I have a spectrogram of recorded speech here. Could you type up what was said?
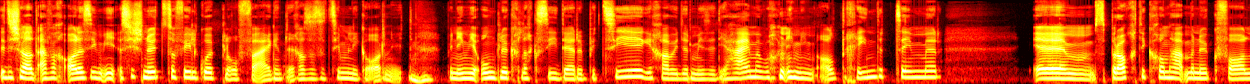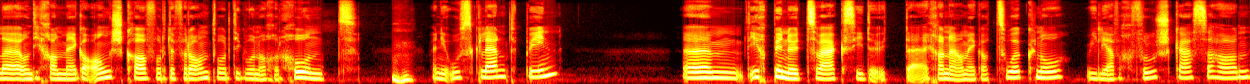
Das ist halt einfach alles, im, es ist nicht so viel gut gelaufen eigentlich, also so ziemlich gar nicht. Ich bin irgendwie unglücklich in dieser Beziehung, ich habe wieder die Heime wohnen in meinem alten Kinderzimmer. Ähm, das Praktikum hat mir nicht gefallen und ich hatte mega Angst vor der Verantwortung, die nachher kommt, Mhm. wenn ich ausgelernt bin. Ähm, ich bin nicht zu Weg dort. Ich habe auch mega zugenommen, weil ich einfach Frust gegessen habe.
